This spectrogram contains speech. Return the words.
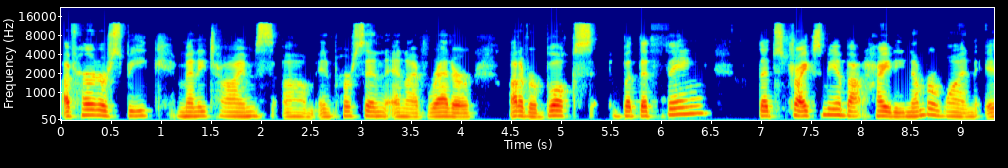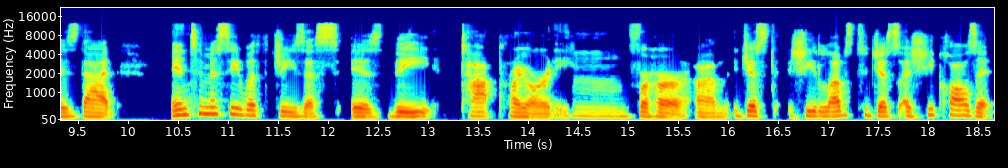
I've heard her speak many times um, in person, and I've read her, a lot of her books. But the thing that strikes me about Heidi, number one, is that intimacy with Jesus is the top priority Mm, for her. Um, just she loves to just, as she calls it,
